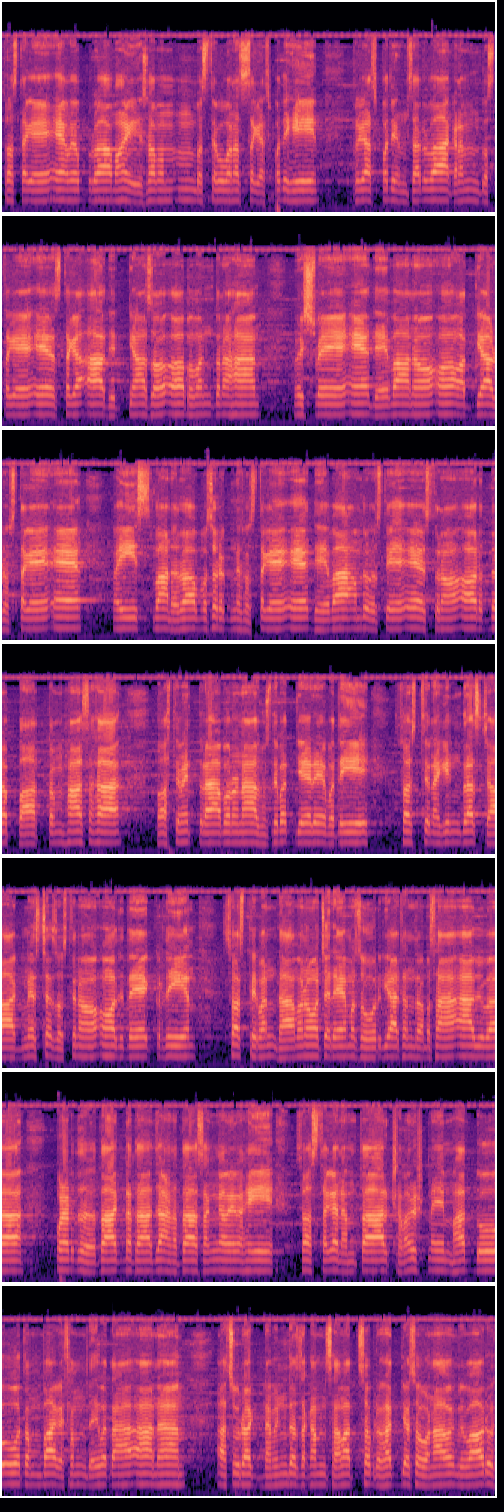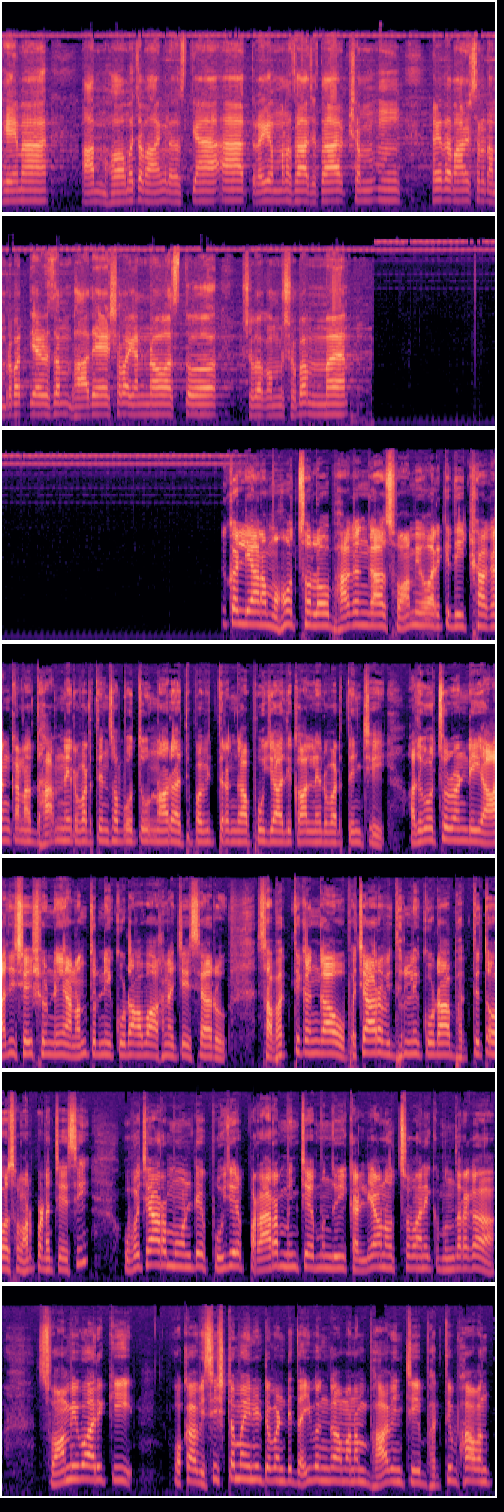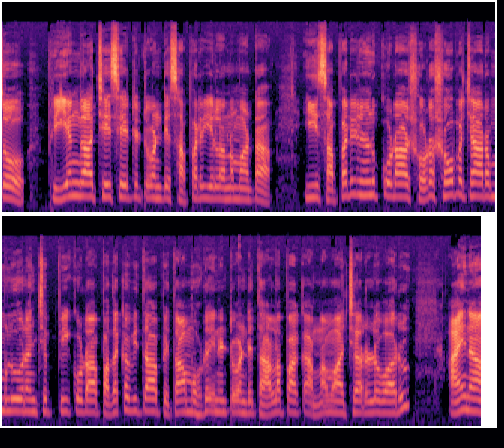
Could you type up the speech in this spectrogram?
स्वस्तगे एव ब्राह्मणे समं वस्त्यभुवनस्य गस्पतिः बृहस्पतिं बृहस्पति दुस्तगे एस्तग आदित्यासो भवन्तु नः विश्वे ए देवानो अद्याढुस्तगे ए वै स्वानुरवसुरुग्नस्वस्तगे ए देवा अमृतस्ते हास। स्वस्थ मित्र वरुण स्वस्तिमित्रावरुणा स्वस्तिपद्ये रेवती। स्वस्ति नगीन्द्रश्चाग्निश्च स्वस्ति नो ओदिते कृति। स्वस्ति बन्धामनोचरेम सूर्या चन्द्रमसा आविव पुनर्दताग्नता जानता सङ्गमेमहि स्वस्तगनं तार्क्षमविष्णे महद्दूतं वागसं देवतानाम् असुरग्नमिन्दसकं समत्स बृहद्यसो नावमिवारुहेम। आं होमचमाङ्गनस्त्या त्रयं मनसा चितार्क्षं हरितमानुशरणं प्रपद्ये सम्भादे शवयन्नोऽस्तु। शुभकं शुभम्। కళ్యాణ మహోత్సవంలో భాగంగా స్వామివారికి దీక్షాకంకణ ధారణ నిర్వర్తించబోతున్నారు. అతి పవిత్రంగా పూజాధికాలు నిర్వర్తించి అదిగో చూడండి ఆదిశేషుణ్ణి అనంతుణ్ణి కూడా ఆవాహన చేశారు. సభక్తికంగా ఉపచార విధుల్ని కూడా భక్తితో సమర్పణ చేసి ఉపచారము అంటే పూజ ప్రారంభించే ముందు ఈ కళ్యాణోత్సవానికి ముందరగా స్వామివారికి ఒక విశిష్టమైనటువంటి దైవంగా మనం భావించి భక్తిభావంతో ప్రియంగా చేసేటటువంటి సపర్యలన్నమాట. ఈ సపర్యలను కూడా షోడశోపచారములు అని చెప్పి కూడా పదకవిత పితామహుడైనటువంటి తాళ్ళపాక అన్నమాచార్యుల వారు ఆయన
